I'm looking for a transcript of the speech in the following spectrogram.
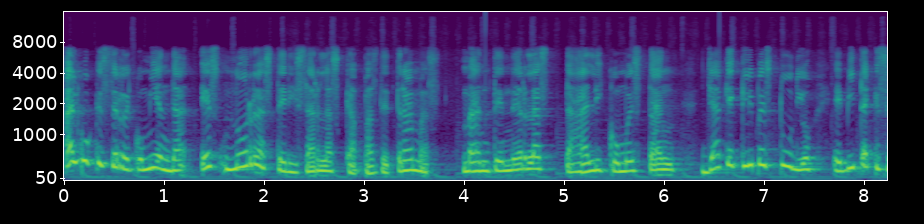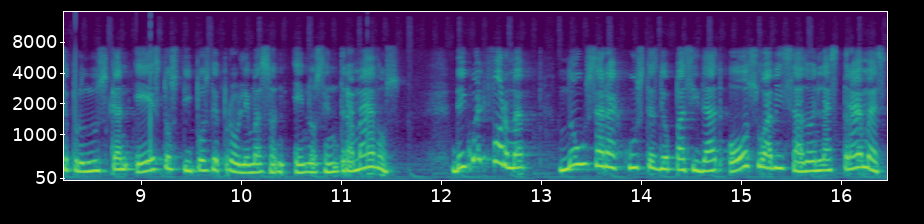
Algo que se recomienda es no rasterizar las capas de tramas, mantenerlas tal y como están, ya que Clip Studio evita que se produzcan estos tipos de problemas en los entramados. De igual forma, no usar ajustes de opacidad o suavizado en las tramas,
